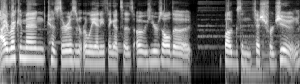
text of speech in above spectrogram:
I recommend because there isn't really anything that says, "Oh, here's all the bugs and fish for June."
